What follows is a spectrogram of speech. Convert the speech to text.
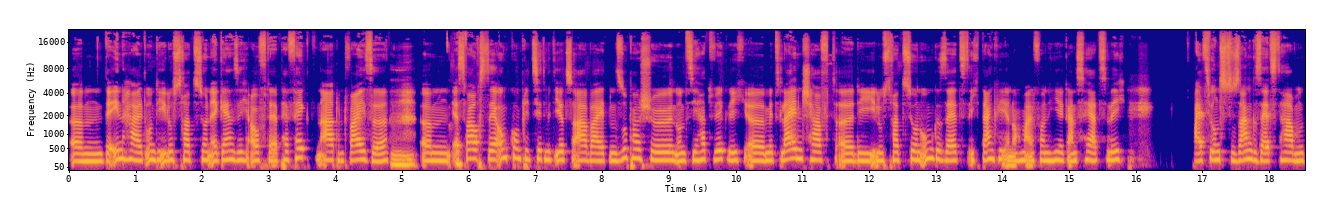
Ähm, der Inhalt und die Illustration ergänzen sich auf der perfekten Art und Weise. Mhm. Ähm, es war auch sehr unkompliziert mit ihr zu arbeiten, super schön und sie hat wirklich äh, mit Leidenschaft äh, die Illustration umgesetzt. Ich danke ihr nochmal von hier ganz herzlich. Als wir uns zusammengesetzt haben,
